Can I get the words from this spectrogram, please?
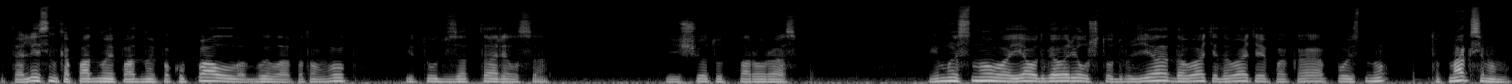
это лесенка по одной, по одной покупал, было, потом оп, и тут затарился. Еще тут пару раз. И мы снова, я вот говорил, что, друзья, давайте, давайте, пока поезд, ну, тут максимум.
